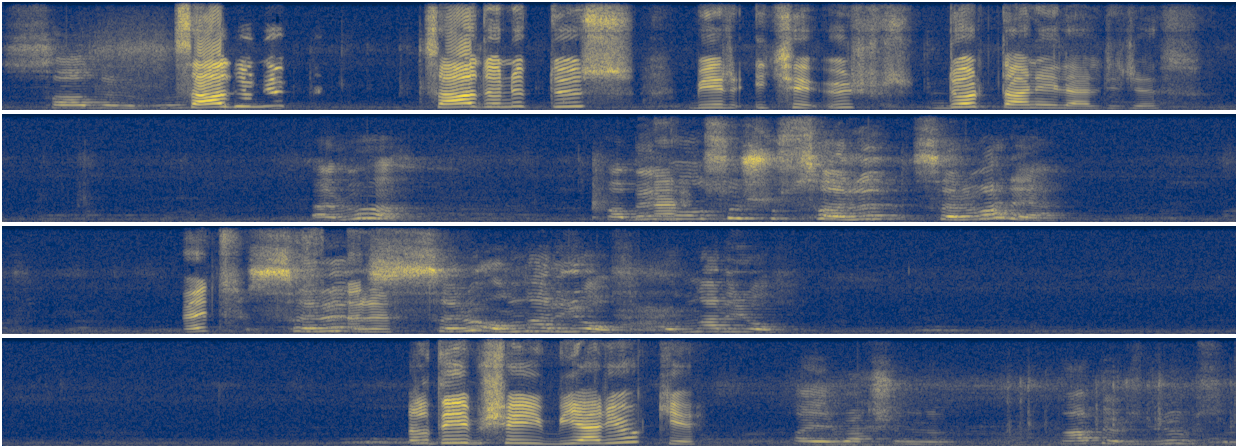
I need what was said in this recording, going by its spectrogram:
Sağ dönüp mü? Sağa dönüp sağa dönüp düz 1 2 3 4 tane ilerleyeceğiz. Erva. Haberin Heh. olsun şu sarı sarı var ya. Evet. Sarı sarı, Sarı. onlar yol. Onlar yol. Sarı diye bir şey bir yer yok ki. Hayır bak şimdi. Ne yapıyoruz biliyor musun?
